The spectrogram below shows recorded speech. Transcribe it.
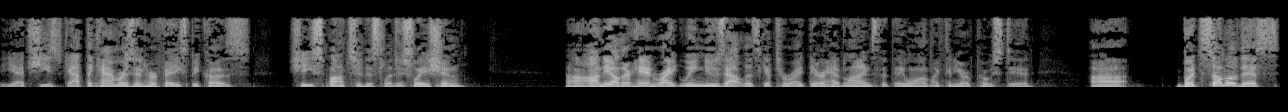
Yet she's got the cameras in her face because She sponsored this legislation. Uh, on the other hand, right wing news outlets get to write their headlines that they want, like the New York Post did. Uh, but some of this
